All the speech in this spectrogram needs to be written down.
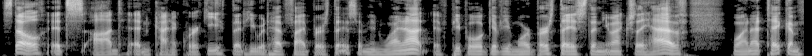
still, it's odd and kind of quirky that he would have five birthdays. I mean, why not? If people will give you more birthdays than you actually have, why not take them?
